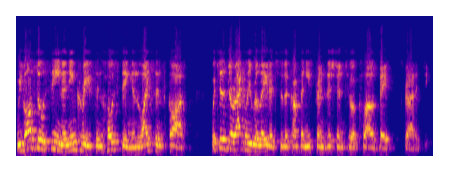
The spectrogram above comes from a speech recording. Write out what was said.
We've also seen an increase in hosting and license costs, which is directly related to the company's transition to a cloud-based strategy.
